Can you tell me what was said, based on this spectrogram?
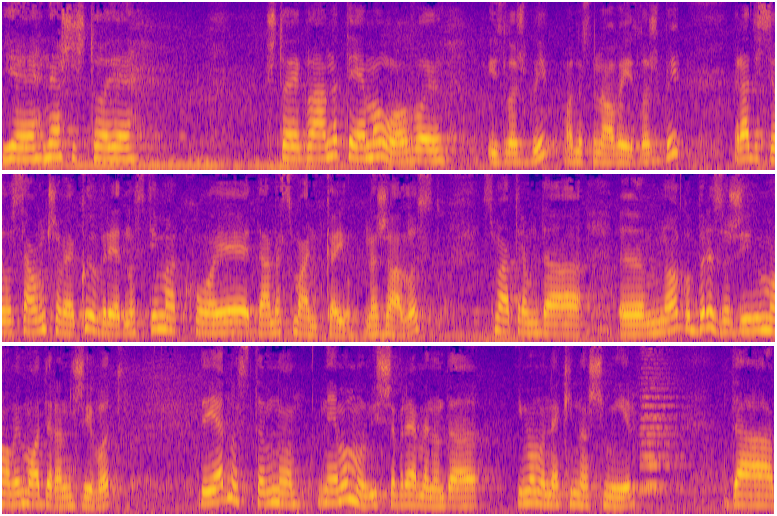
je nešto što je što je glavna tema u ovoj izložbi, odnosno na ovoj izložbi. Radi se o samom čoveku i o vrednostima koje danas manjkaju, nažalost. Smatram da e, mnogo brzo živimo ovaj modern život, da jednostavno nemamo više vremena da imamo neki naš mir, da,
